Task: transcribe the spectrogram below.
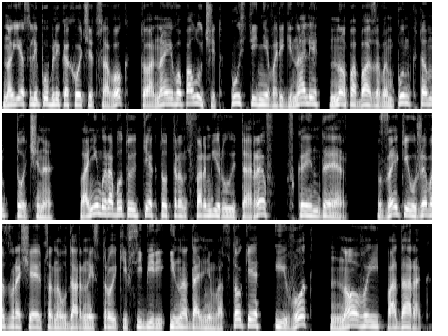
Но если публика хочет совок, то она его получит, пусть и не в оригинале, но по базовым пунктам точно. По ним и работают те, кто трансформирует РФ в КНДР. Зэки уже возвращаются на ударные стройки в Сибири и на Дальнем Востоке, и вот новый подарок.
